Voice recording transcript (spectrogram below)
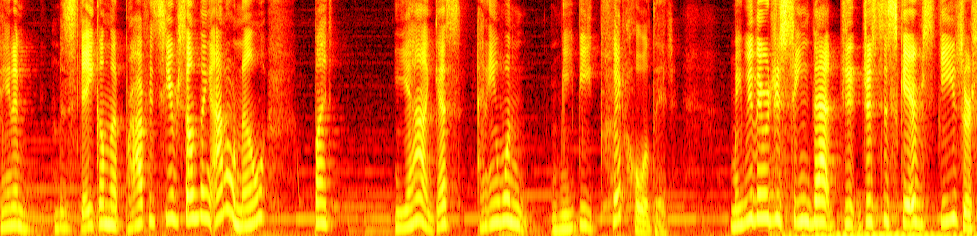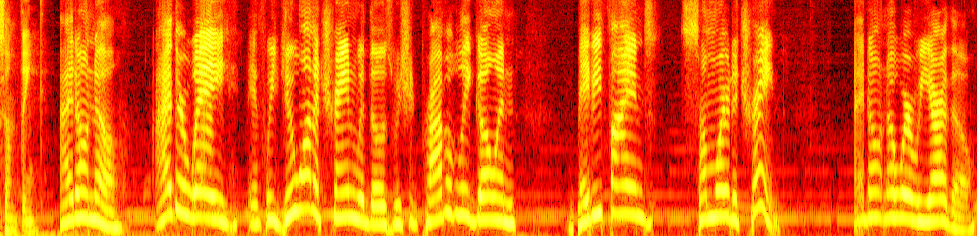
made a mistake on the prophecy or something. I don't know. But yeah, I guess anyone maybe could hold it. Maybe they were just saying that j- just to scare Steves or something. I don't know. Either way, if we do want to train with those, we should probably go and maybe find somewhere to train. I don't know where we are though.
